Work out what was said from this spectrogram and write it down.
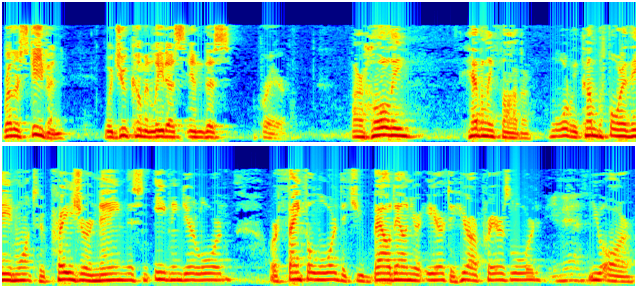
Brother Stephen, would you come and lead us in this prayer? Our holy Heavenly Father, Lord, we come before Thee and want to praise Your name this evening, dear Lord. We're thankful, Lord, that You bow down Your ear to hear our prayers, Lord. Amen. You are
